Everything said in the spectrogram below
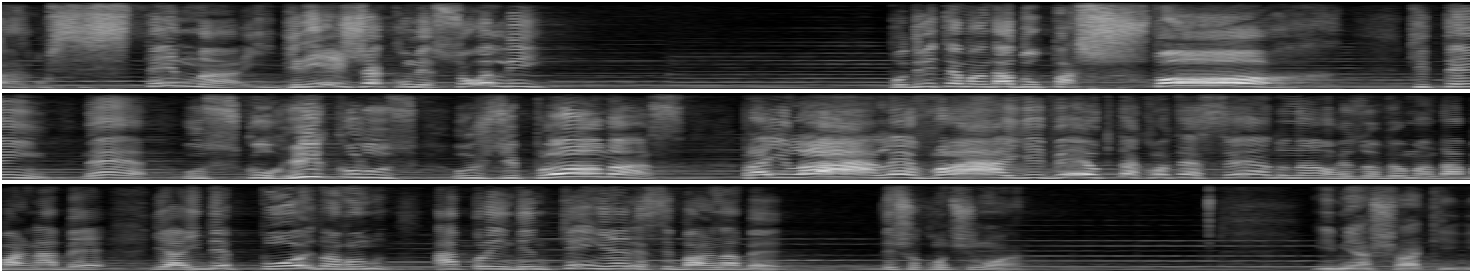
a, o sistema igreja começou ali. Poderia ter mandado o pastor, que tem né, os currículos, os diplomas, para ir lá levar e ver o que está acontecendo. Não, resolveu mandar Barnabé. E aí depois nós vamos aprendendo quem era esse Barnabé. Deixa eu continuar e me achar aqui.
